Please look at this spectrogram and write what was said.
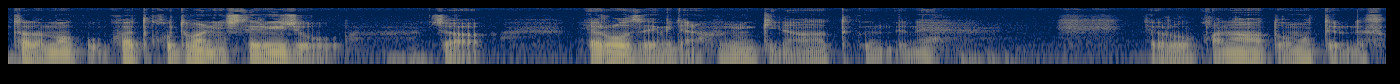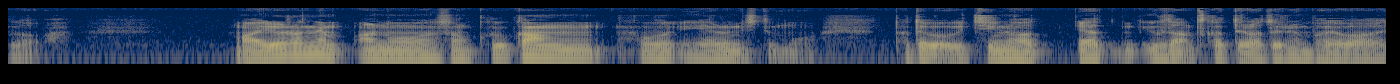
ただまあこうやって言葉にしてる以上じゃあやろうぜみたいな雰囲気にはなってくるんでねやろうかなと思ってるんですがまあいろいろねあのその空間をやるにしても例えばうちのや普段使ってるアトリエの場合は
